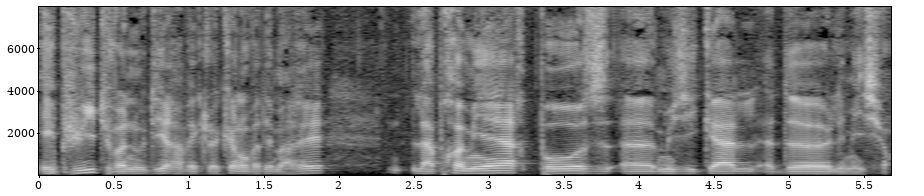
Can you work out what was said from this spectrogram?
Et puis tu vas nous dire avec lequel on va démarrer la première pause euh, musicale de l'émission.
